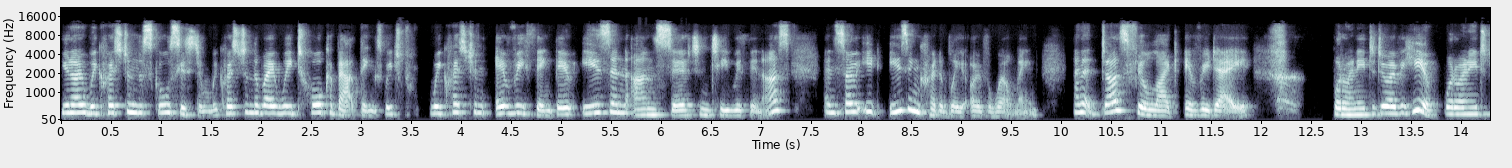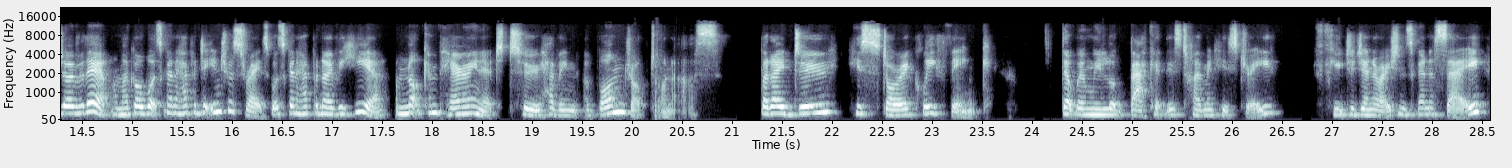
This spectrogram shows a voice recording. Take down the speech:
you know we question the school system we question the way we talk about things we we question everything there is an uncertainty within us and so it is incredibly overwhelming and it does feel like every day what do I need to do over here? What do I need to do over there? Oh my God, what's going to happen to interest rates? What's going to happen over here? I'm not comparing it to having a bomb dropped on us. But I do historically think that when we look back at this time in history, future generations are going to say,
